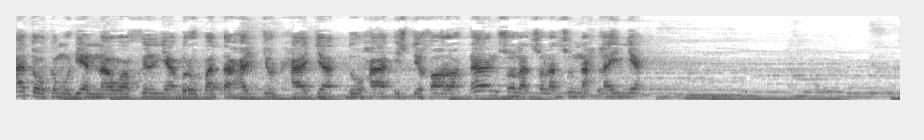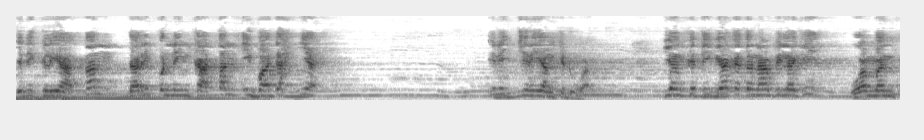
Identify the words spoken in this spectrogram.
atau kemudian nawafilnya berupa tahajud, hajat, duha, istikharah, dan sholat-sholat sunnah lainnya. Jadi kelihatan dari peningkatan ibadahnya. Ini ciri yang kedua. Yang ketiga kata Nabi lagi, wa man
